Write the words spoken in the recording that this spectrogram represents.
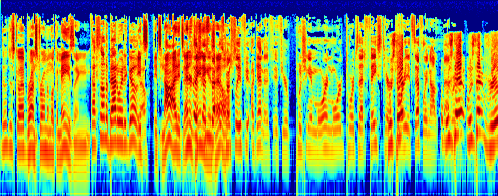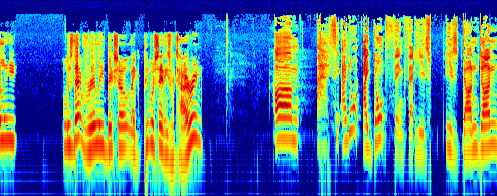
they'll just go have Braun Strowman look amazing." That's not a bad way to go. It's though. it's not. It's entertaining as hell. Especially if you again if, if you're pushing him more and more towards that face territory, that- it's definitely not. A bad was way. that was that really was that really Big Show? Like people are saying he's retiring. Um, I- see, I don't, I don't think that he's he's done done,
